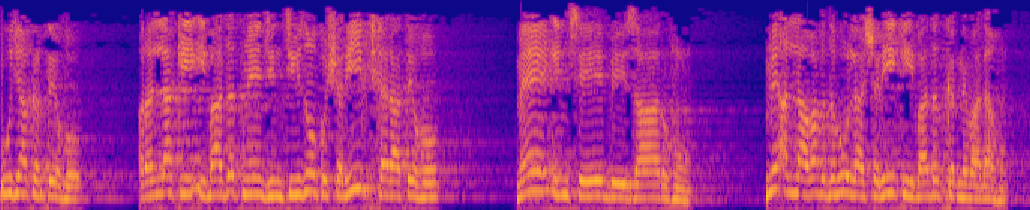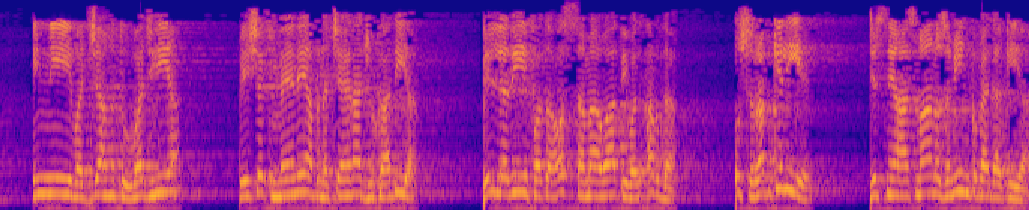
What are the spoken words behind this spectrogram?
پوجا کرتے ہو اور اللہ کی عبادت میں جن چیزوں کو شریک ٹھہراتے ہو میں ان سے بیزار ہوں۔ میں اللہ وحدہ لا شریک کی عبادت کرنے والا ہوں۔ انی وجہ تو وجہ بے شک میں نے اپنا چہرہ جھکا دیا۔ بلدی فتح السماوات والارض۔ اس رب کے لیے جس نے آسمان و زمین کو پیدا کیا۔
